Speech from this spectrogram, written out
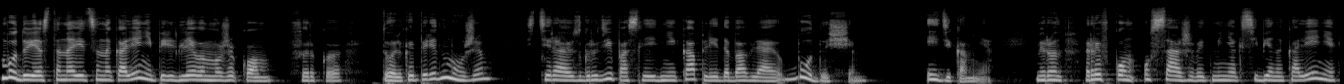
«Буду я становиться на колени перед левым мужиком», — фыркаю. «Только перед мужем». Стираю с груди последние капли и добавляю «будущим». «Иди ко мне». Мирон рывком усаживает меня к себе на колени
